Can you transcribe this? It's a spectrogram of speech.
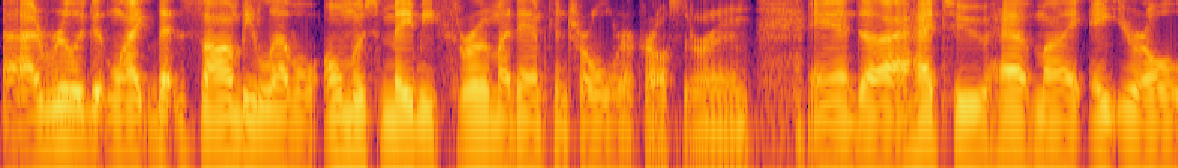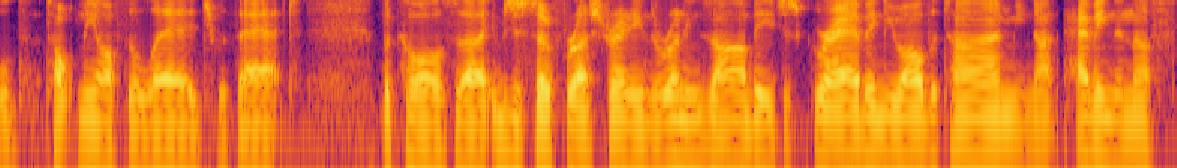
I really didn't like that zombie level almost made me throw my damn controller across the room. And uh, I had to have my eight year old talk me off the ledge with that because uh, it was just so frustrating. The running zombies just grabbing you all the time, you not having enough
